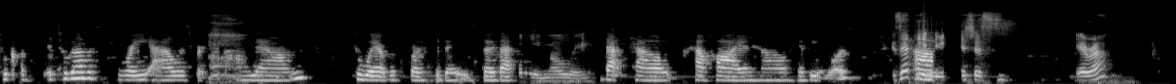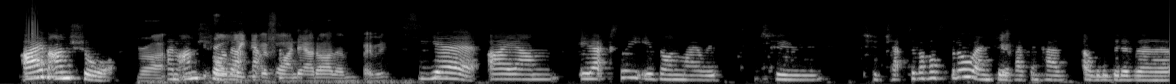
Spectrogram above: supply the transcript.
took it took another three hours for it to come down to where it was supposed to be. So that Holy moly. that's how how high and how heavy it was. Is that the Um, anaesthetist error? I'm unsure. Right. I'm You unsure probably about never that. find out either, baby. Yeah, I um, it actually is on my list to to chat to the hospital and see if I can have a little bit of a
